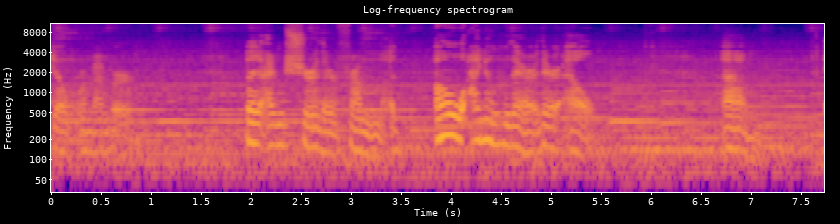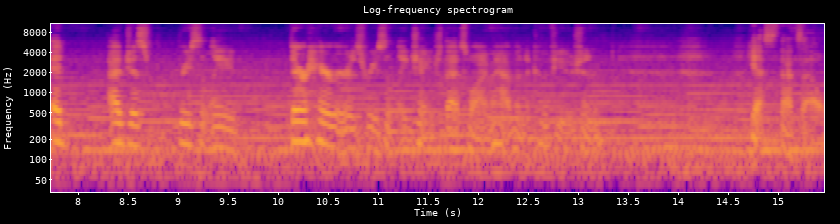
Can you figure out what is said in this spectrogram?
don't remember. But I'm sure they're from a. Oh, I know who they are. They're L. Um, it. I've just recently. Their hair is recently changed. That's why I'm having a confusion. Yes, that's L.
